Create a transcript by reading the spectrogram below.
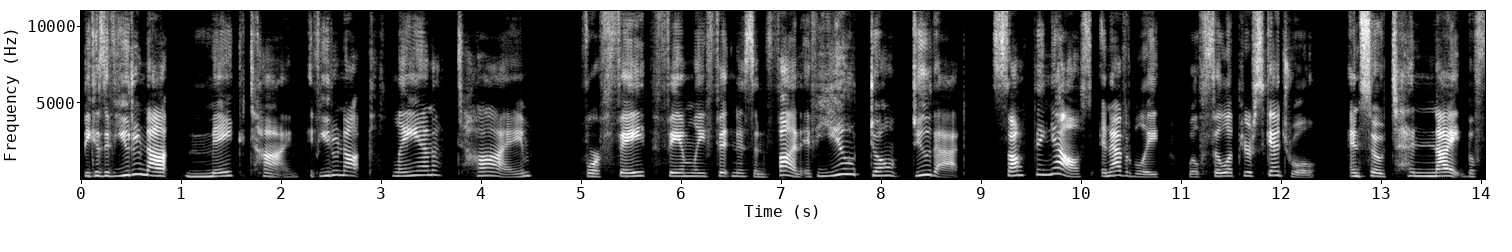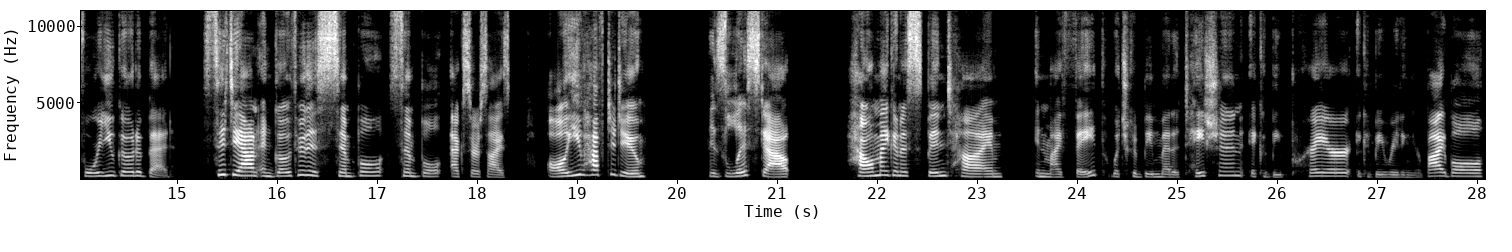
Because if you do not make time, if you do not plan time for faith, family, fitness, and fun, if you don't do that, something else inevitably will fill up your schedule. And so tonight, before you go to bed, sit down and go through this simple, simple exercise. All you have to do is list out how am I going to spend time in my faith, which could be meditation, it could be prayer, it could be reading your Bible,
